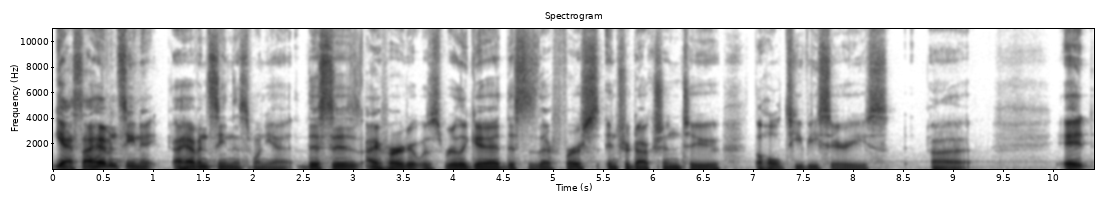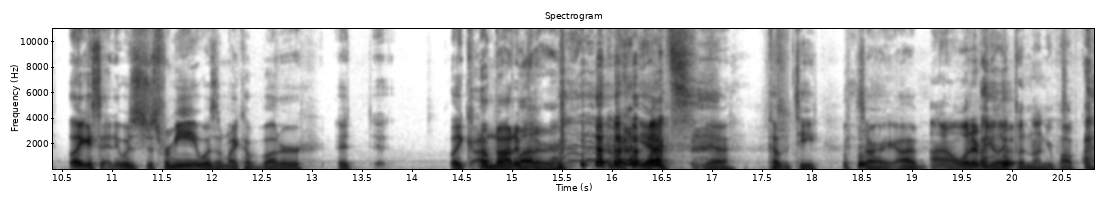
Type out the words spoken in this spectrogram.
yes, I haven't seen it. I haven't seen this one yet. This is I've heard it was really good. This is their first introduction to the whole TV series. Uh, it like I said, it was just for me. It wasn't my cup of butter. It, it- like Cup I'm of not a butter. yeah yeah cup of tea. Sorry, I'm i don't know whatever you like putting on your popcorn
